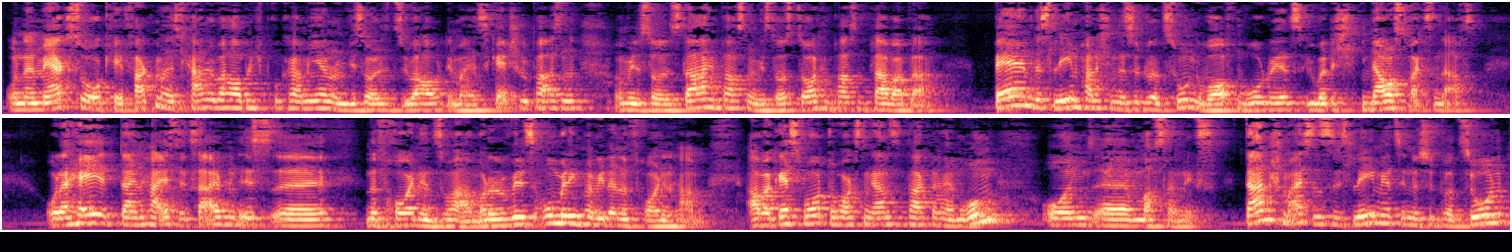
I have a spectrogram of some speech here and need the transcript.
Und dann merkst du, okay, fuck mal, ich kann überhaupt nicht programmieren und wie soll es überhaupt in meinen Schedule passen und wie soll es dahin passen und wie soll es dorthin passen, bla bla bla. Bam, das Leben hat dich in eine Situation geworfen, wo du jetzt über dich hinauswachsen darfst. Oder hey, dein highest excitement ist, äh, eine Freundin zu haben. Oder du willst unbedingt mal wieder eine Freundin haben. Aber guess what? Du hockst den ganzen Tag daheim rum und äh, machst dann nichts. Dann schmeißt es das Leben jetzt in eine Situation,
